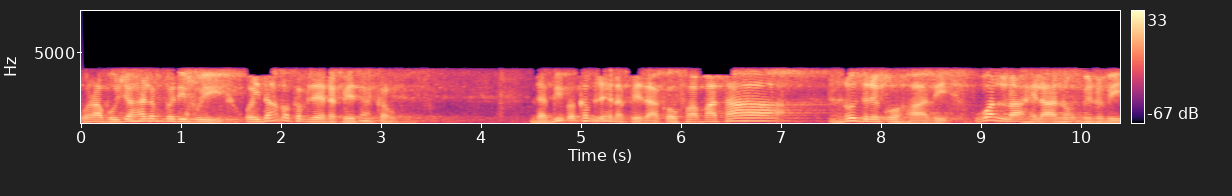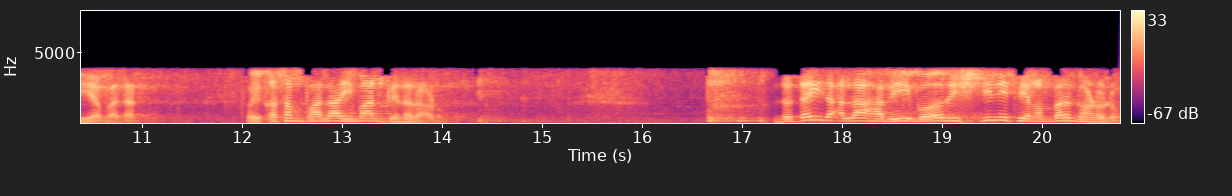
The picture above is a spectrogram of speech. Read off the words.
ور ابو جهل په دی وی وای دا کوم ځای نه پیدا کاو نبی به کوم ځای نه پیدا کو فمتا ندرک هذه والله لا نؤمن به ابدا وای قسم په الله ایمان په نه راړو نو دای د الله حبیب رښتینی پیغمبر غاڼلو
